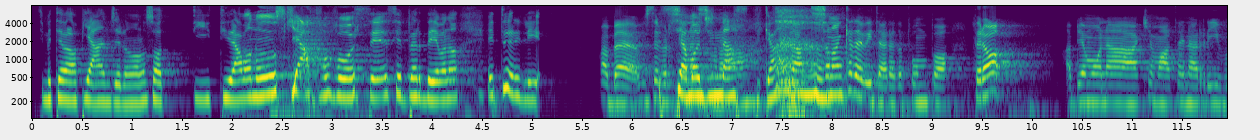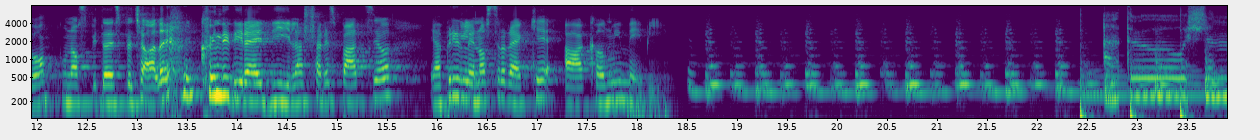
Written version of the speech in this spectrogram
si mettevano a piangere, non lo so, ti tiravano uno schiaffo forse se perdevano. E tu eri lì, Vabbè, queste persone Siamo a sono- ginnastica. Esatto, sono anche da evitare dopo un po'. Però abbiamo una chiamata in arrivo, un ospite speciale, quindi direi di lasciare spazio e aprire le nostre orecchie a Call Me Maybe. I threw a wish in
